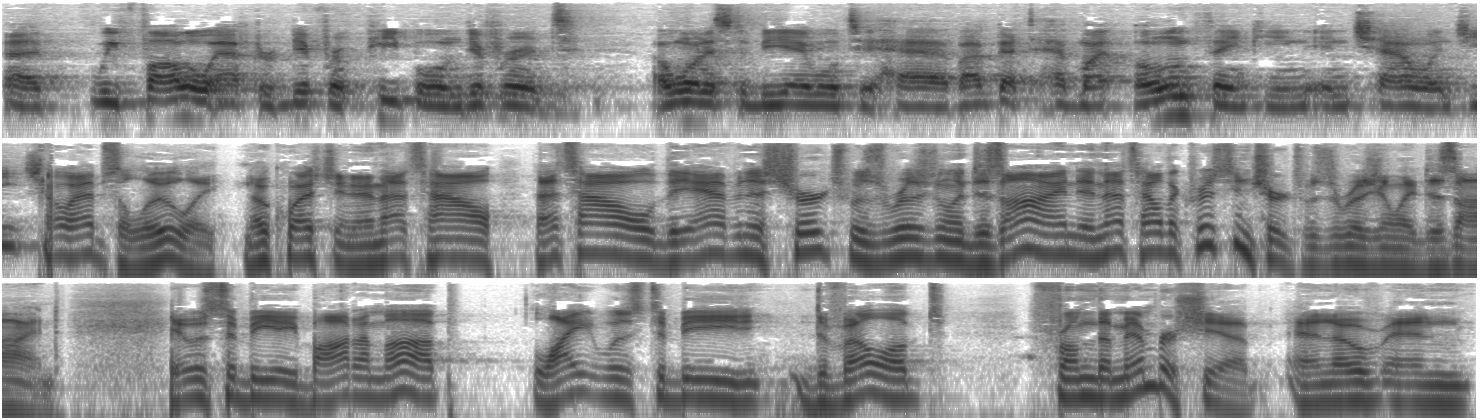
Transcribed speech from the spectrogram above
uh, we follow after different people and different I want us to be able to have, I've got to have my own thinking and challenge each. Oh, absolutely. No question. And that's how, that's how the Adventist church was originally designed. And that's how the Christian church was originally designed. It was to be a bottom up. Light was to be developed from the membership and over, and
